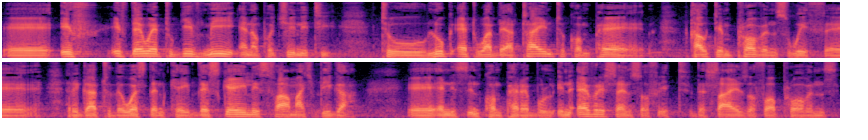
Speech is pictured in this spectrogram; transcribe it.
if if they were to give me an opportunity to look at what they are trying to compare Gauteng province with uh, regard to the Western Cape, the scale is far much bigger. Uh, and it's incomparable in every sense of it, the size of our province,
